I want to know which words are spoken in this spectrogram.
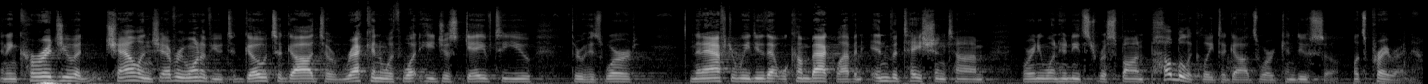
and encourage you and challenge every one of you to go to God to reckon with what He just gave to you through His Word. And then after we do that, we'll come back. We'll have an invitation time where anyone who needs to respond publicly to God's word can do so. Let's pray right now.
